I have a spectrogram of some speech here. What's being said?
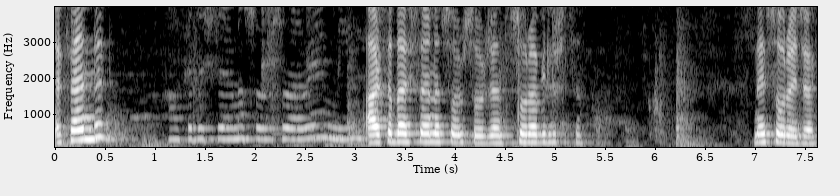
Efendim? Arkadaşlarıma soru sorabilir miyim? Arkadaşlarına soru soracaksın. Sorabilirsin. Ne soracak?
